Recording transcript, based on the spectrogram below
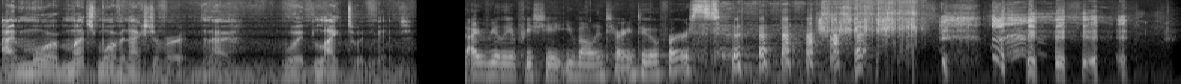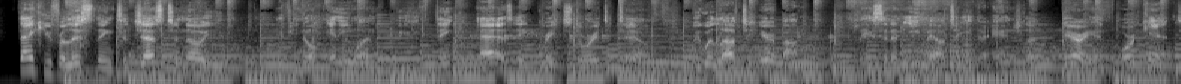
I'm more, much more of an extrovert than I would like to admit. I really appreciate you volunteering to go first. Thank you for listening to Just to Know You. If you know anyone who you think has a great story to tell, we would love to hear about it. Please send an email to either Angela, Darian, or Kent.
